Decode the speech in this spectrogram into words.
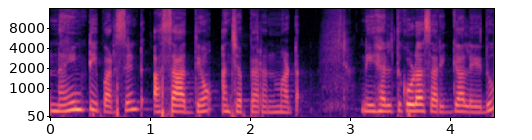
నైంటీ పర్సెంట్ అసాధ్యం అని చెప్పారనమాట నీ హెల్త్ కూడా సరిగ్గా లేదు.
